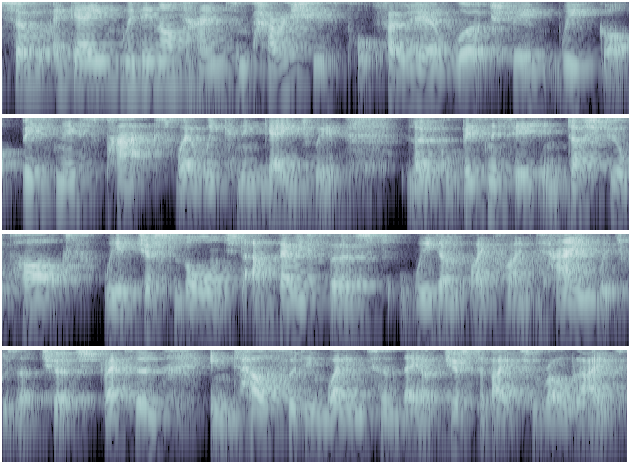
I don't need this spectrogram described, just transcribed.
So again, within our towns and parishes portfolio workstream, we've got business packs where we can engage with local businesses, industrial parks. We have just launched our very first We Don't Buy Crime Town, which was at Church Stretton in Telford in Wellington. They are just about to roll out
